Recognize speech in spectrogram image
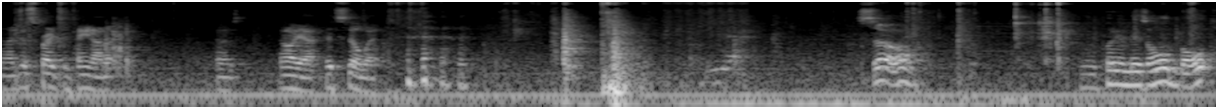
And I just sprayed some paint on it. It's- oh yeah, it's still wet. yeah. So, I'm gonna put in this old bolt.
